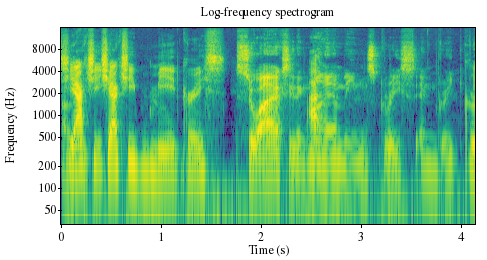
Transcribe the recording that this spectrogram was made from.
I She like- actually she actually made Greece. So I actually think I- Maya means Greece in Greek. Gri-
